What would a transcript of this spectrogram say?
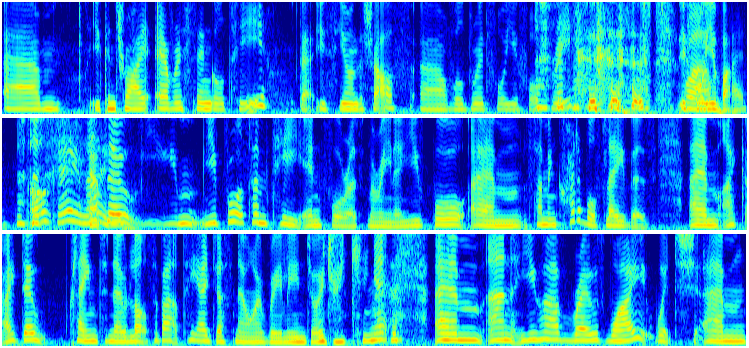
Um, you can try every single tea that you see on the shelf. Uh, we'll brew it for you for free before Wow. you buy it. Okay, nice. So you, you brought some tea in for us, Marina. You've brought um, some incredible flavours. Um, I, I don't claim to know lots about tea. I just know I really enjoy drinking it. um, and you have rose white, which um,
